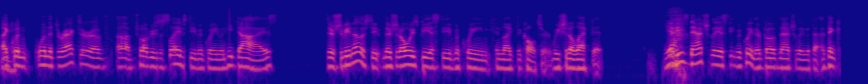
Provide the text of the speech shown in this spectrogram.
Like Right. when when the director of of 12 Years a Slave, Steve McQueen, when he dies, there should be another Steve. There should always be a Steve McQueen in like the culture. We should elect it. Yeah. But he's naturally a Steve McQueen. They're both naturally with that. I think,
